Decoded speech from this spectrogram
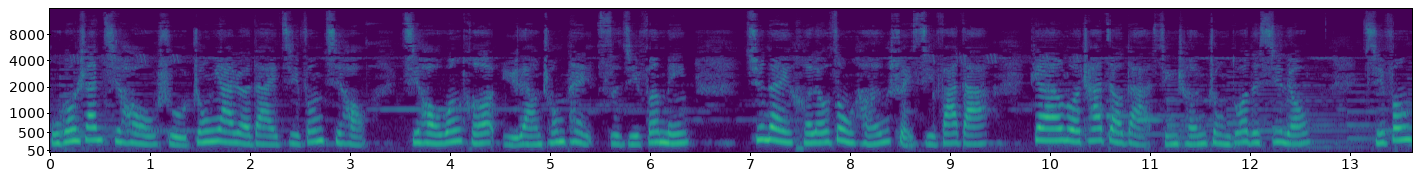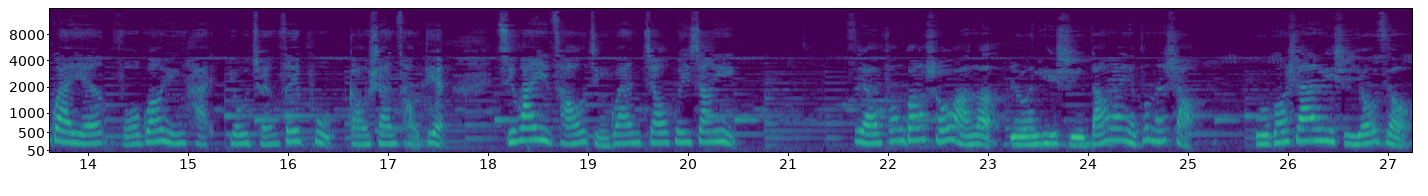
武功山气候属中亚热带季风气候。气候温和，雨量充沛，四季分明。区内河流纵横，水系发达，天然落差较大，形成众多的溪流。奇峰怪岩，佛光云海，幽泉飞瀑，高山草甸，奇花异草景观交辉相映。自然风光说完了，人文历史当然也不能少。武功山历史悠久，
